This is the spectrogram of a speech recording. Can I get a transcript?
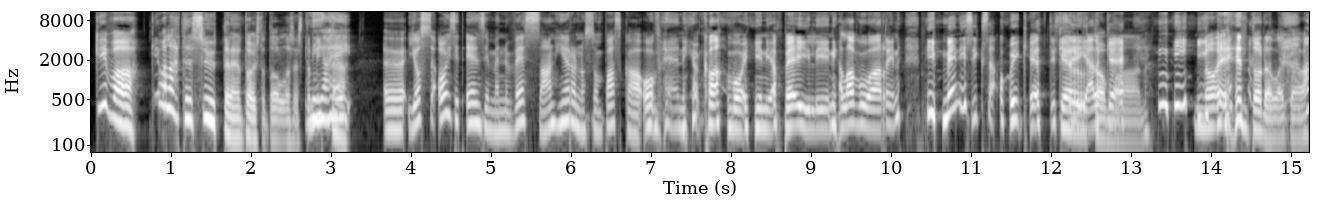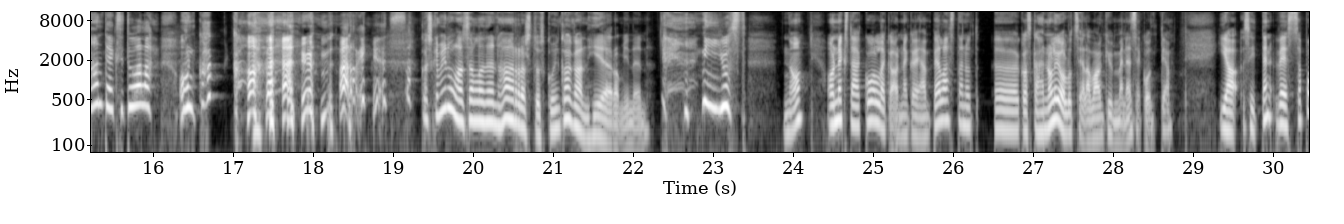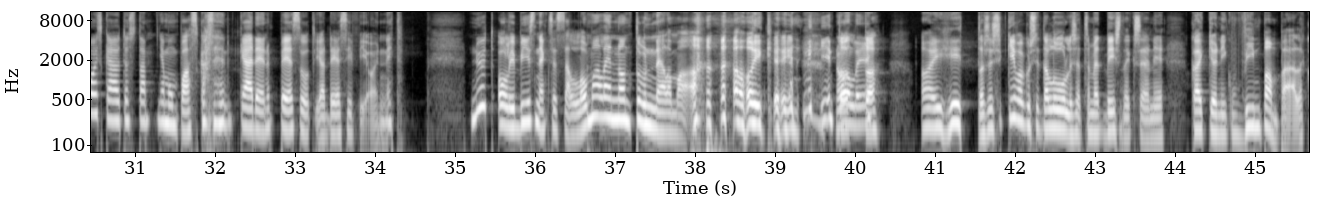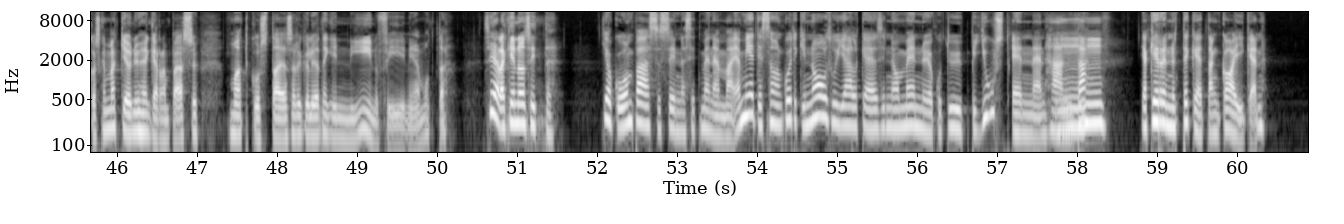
Kiva. Kiva lähteä syyttelemään toista tollasesta. niin Mitä? ja hei, ö, jos sä oisit ensin mennyt vessaan, hieronnut sun paskaa oveen ja kahvoihin ja peiliin ja lavuaarin, niin menisikö sä oikeasti sen jälkeen? Niin. No en todellakaan. Anteeksi, tuolla on kakkaa vähän ympärissä. Koska minulla on sellainen harrastus kuin kakan hierominen. niin just. No, onneksi tämä kollega on näköjään pelastanut, öö, koska hän oli ollut siellä vain 10 sekuntia. Ja sitten vessa pois käytöstä ja mun paskasen käden pesut ja desifioinnit. Nyt oli bisneksessä lomalennon tunnelmaa. Oikein. niin Totta. oli. Ai hitto. Siis kiva, kun sitä luulisi, että sä menet bisnekseen, niin kaikki on niinku vimpan päälle, koska mäkin on yhden kerran päässyt matkustaa ja se oli kyllä jotenkin niin fiiniä, mutta sielläkin on sitten. Joku on päässyt sinne sitten menemään. Ja mieti, se on kuitenkin nousun jälkeen ja sinne on mennyt joku tyyppi just ennen häntä Mhm. ja kerennyt tekemään tämän kaiken.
